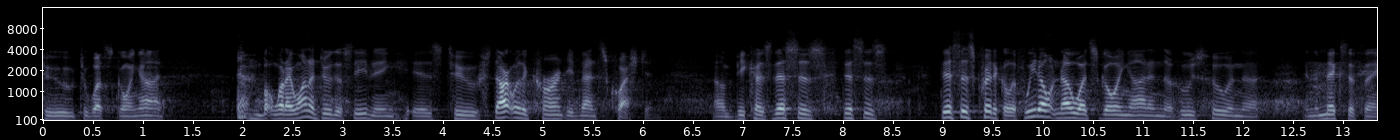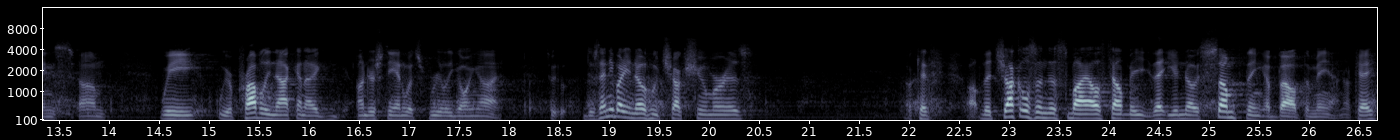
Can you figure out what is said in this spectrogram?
to, to what's going on. but what I want to do this evening is to start with a current events question, um, because this is, this, is, this is critical. If we don't know what's going on in the who's who in the, in the mix of things, um, we, we're probably not going to understand what's really going on. So, does anybody know who Chuck Schumer is? Okay, the chuckles and the smiles tell me that you know something about the man, okay?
